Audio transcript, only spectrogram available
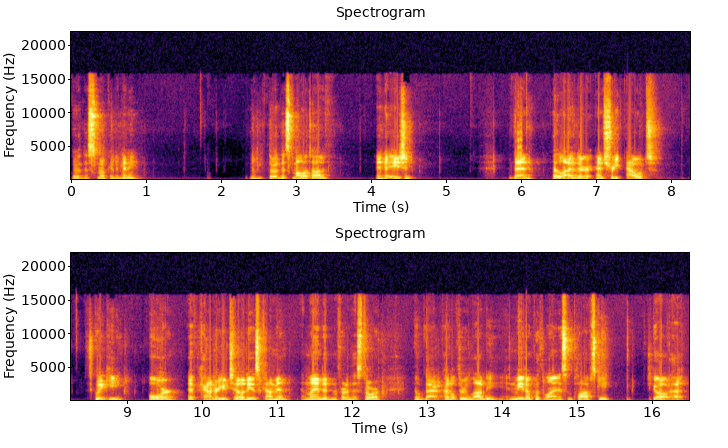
Throw this smoke into mini. And then throw this Molotov into Asian. Then he'll either entry out Squeaky, or if counter utility has come in and landed in front of this door, he'll backpedal through lobby and meet up with Linus and Plopski to go out hut.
